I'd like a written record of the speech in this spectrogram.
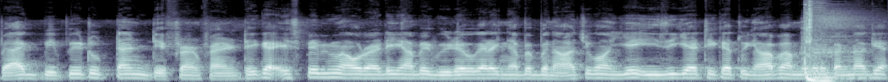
back B P to ten different friend ठीक है इस पर भी मैं ऑलरेडी यहाँ पे वीडियो वगैरह यहाँ पे बना चुका हूँ ये ईजी है ठीक है तो यहाँ पे हम लोगों ने करना क्या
